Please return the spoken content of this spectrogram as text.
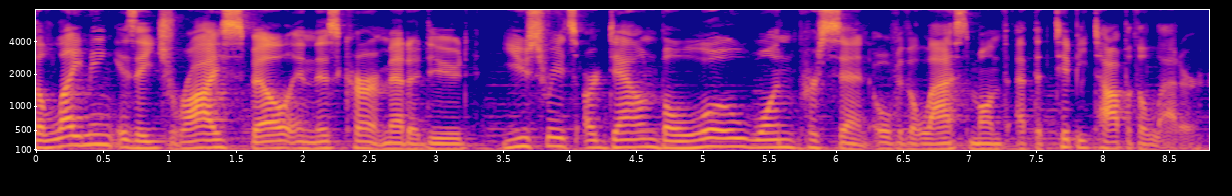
The Lightning is a dry spell in this current meta, dude. Use rates are down below 1% over the last month at the tippy top of the ladder.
